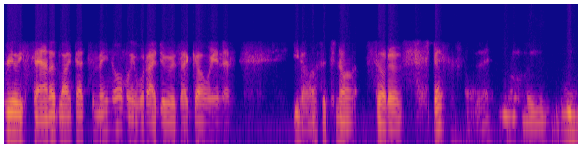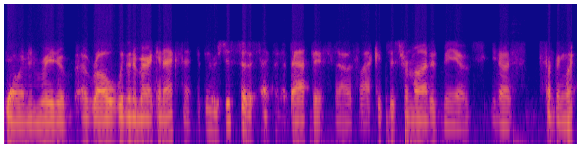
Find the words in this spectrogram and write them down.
really sounded like that to me. Normally, what I do is I go in and, you know, if it's not sort of specified, normally we go in and read a, a role with an American accent. But there was just sort of something about this. I was like, it just reminded me of, you know, something like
